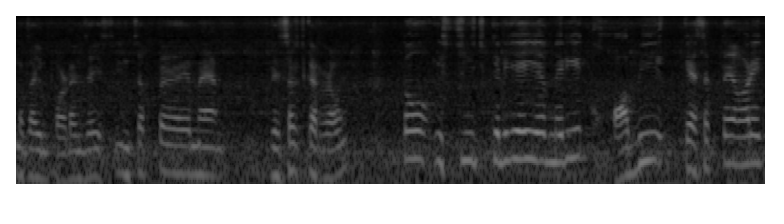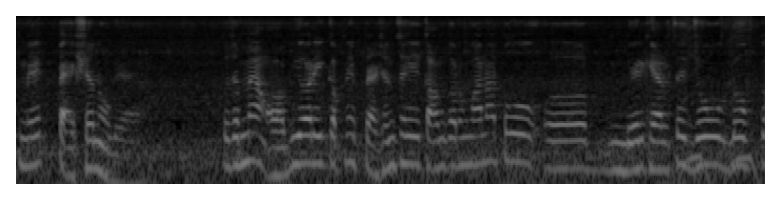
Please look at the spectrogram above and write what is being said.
मतलब इम्पोर्टेंस है इस इन सब पे मैं रिसर्च कर रहा हूँ। तो इस चीज़ के लिए ये मेरी एक हॉबी कह सकते हैं और एक मेरे पैशन हो गया है। तो जब मैं हॉबी और एक अपने पैशन से ये काम करूँगा ना तो आ, मेरे ख्याल से जो लोग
